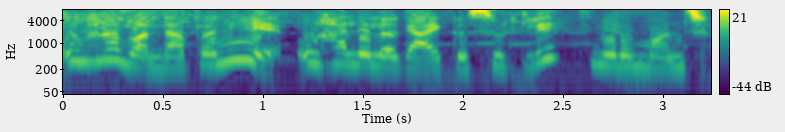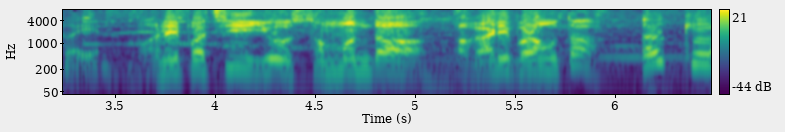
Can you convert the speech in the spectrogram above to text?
उहाँ भन्दा पनि उहाँले लगाएको सुटले मेरो मन छोयो। भनेपछि यो सम्बन्ध अगाडि बढाउँ त। ओके।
